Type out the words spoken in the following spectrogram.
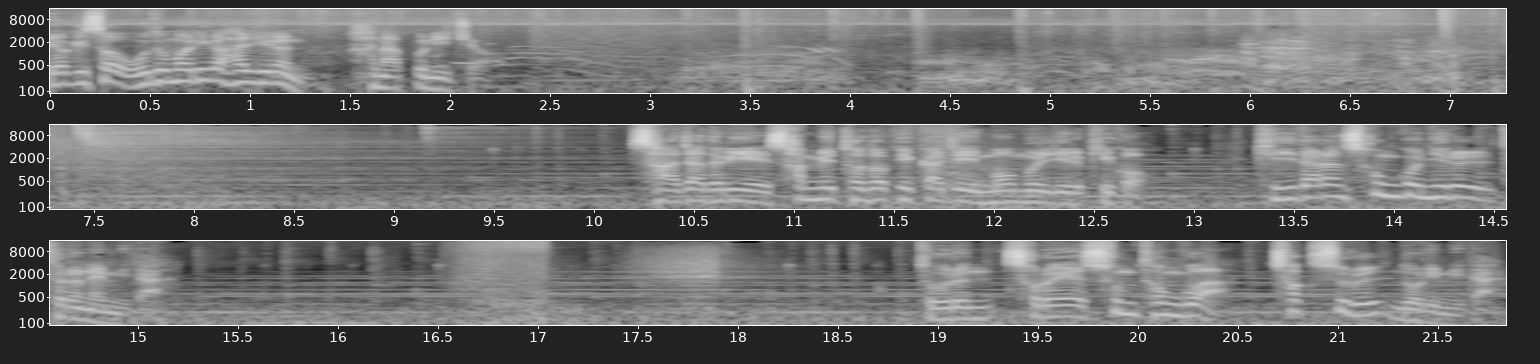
여기서 우두머리가 할 일은 하나뿐이죠. 사자들이 3미터 높이까지 몸을 일으키고 기다란 송곳니를 드러냅니다. 둘은 서로의 숨통과 척수를 노립니다.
